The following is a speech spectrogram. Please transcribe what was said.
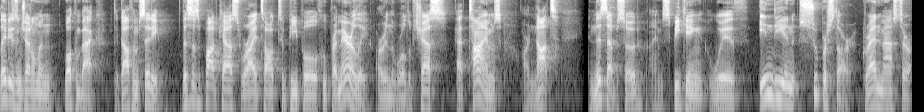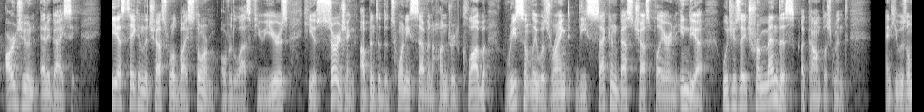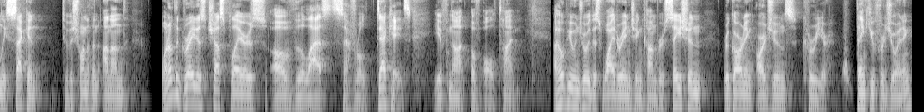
Ladies and gentlemen, welcome back to Gotham City. This is a podcast where I talk to people who primarily are in the world of chess, at times are not. In this episode, I am speaking with Indian superstar Grandmaster Arjun Erigaisi. He has taken the chess world by storm over the last few years. He is surging up into the 2700 club. Recently was ranked the second best chess player in India, which is a tremendous accomplishment. And he was only second to Viswanathan Anand, one of the greatest chess players of the last several decades, if not of all time. I hope you enjoy this wide ranging conversation regarding Arjun's career. Thank you for joining.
